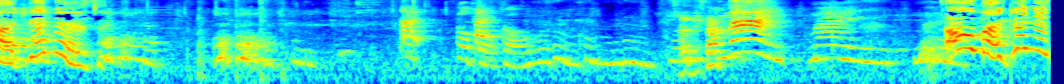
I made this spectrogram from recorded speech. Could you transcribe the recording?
My goodness! Go, go, go. Lista? Mine. Mine. Oh my goodness!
